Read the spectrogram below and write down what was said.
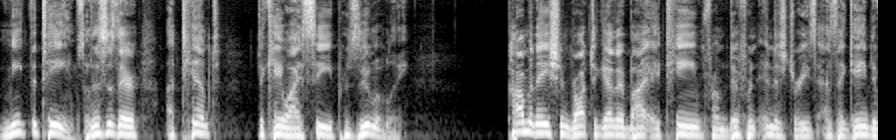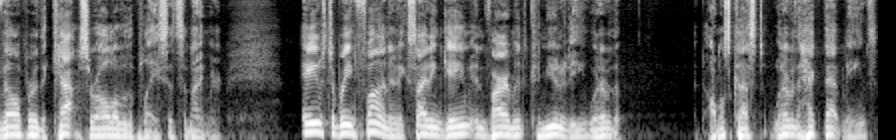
Meet the team. So, this is their attempt to KYC, presumably. Combination brought together by a team from different industries as a game developer. The caps are all over the place. It's a nightmare aims to bring fun and exciting game environment community, whatever the almost cussed, whatever the heck that means.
